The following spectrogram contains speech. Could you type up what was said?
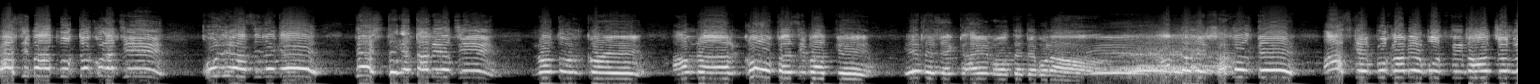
বেশিবাদ মুক্ত করেছি, খুনি হাসিনাকে দেশ থেকে তাড়িয়েছি, নতুন করে আমরা আর কোন ফ্যাসিবাদকে এদেশে কায়েম হতে দেব না। আপনাদের আজকের প্রোগ্রামে উপস্থিত হওয়ার জন্য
